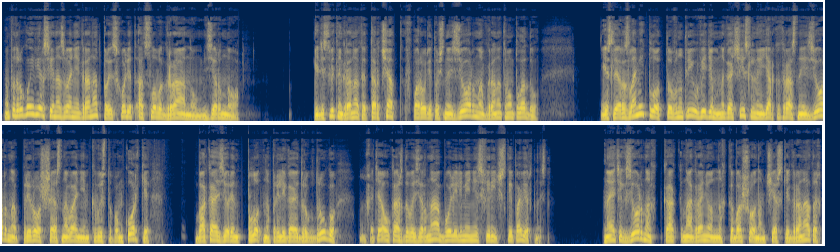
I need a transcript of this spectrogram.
Но по другой версии название гранат происходит от слова «гранум» — «зерно». И действительно, гранаты торчат в породе точно зерна в гранатовом плоду. Если разломить плод, то внутри увидим многочисленные ярко-красные зерна, приросшие основанием к выступам корки. Бока зерен плотно прилегают друг к другу, хотя у каждого зерна более или менее сферическая поверхность. На этих зернах, как на ограненных кабошоном чешских гранатах,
